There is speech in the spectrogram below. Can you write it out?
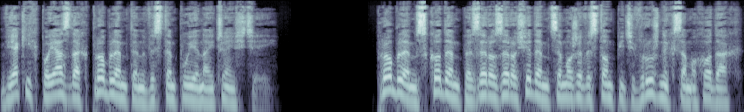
W jakich pojazdach problem ten występuje najczęściej? Problem z kodem P007C może wystąpić w różnych samochodach,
